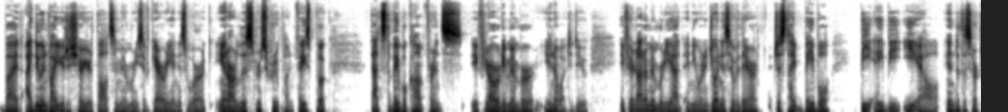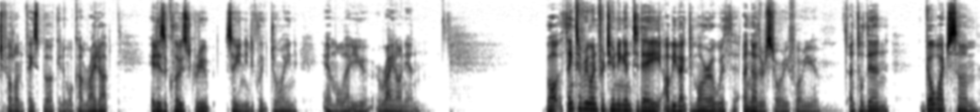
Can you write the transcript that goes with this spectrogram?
But I do invite you to share your thoughts and memories of Gary and his work in our listeners group on Facebook. That's the Babel Conference. If you're already a member, you know what to do. If you're not a member yet and you want to join us over there, just type Babel, B A B E L, into the search field on Facebook and it will come right up. It is a closed group, so you need to click join and we'll let you right on in. Well, thanks everyone for tuning in today. I'll be back tomorrow with another story for you. Until then, go watch some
